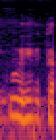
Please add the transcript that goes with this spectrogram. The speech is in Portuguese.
Tem que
